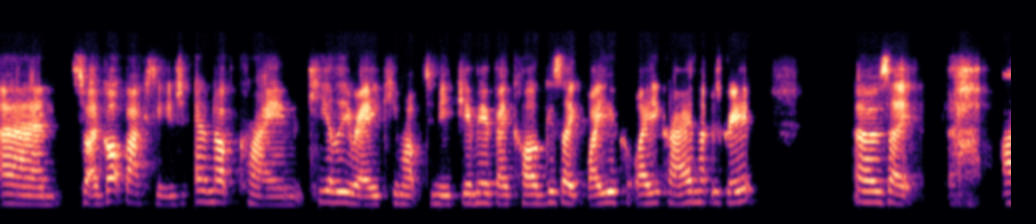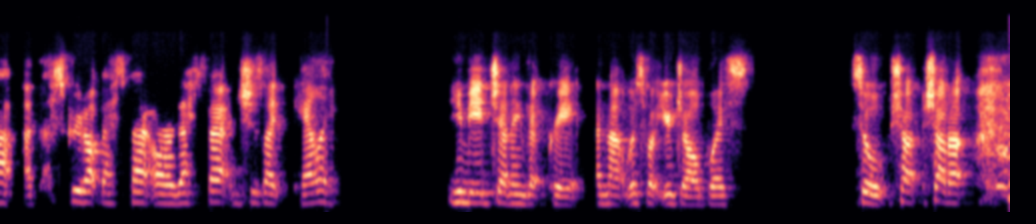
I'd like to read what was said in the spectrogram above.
Um, so I got backstage, ended up crying. Kay Ray came up to me, gave me a big hug. He's like, "Why are you, why are you crying? That was great." I was like, I, I screwed up this bit or this bit, and she's like, "Kelly, you made Jinny look great, and that was what your job was. So shut shut up."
